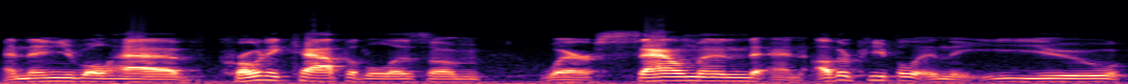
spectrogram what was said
and then you will have crony capitalism where Salmond and other people in the EU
